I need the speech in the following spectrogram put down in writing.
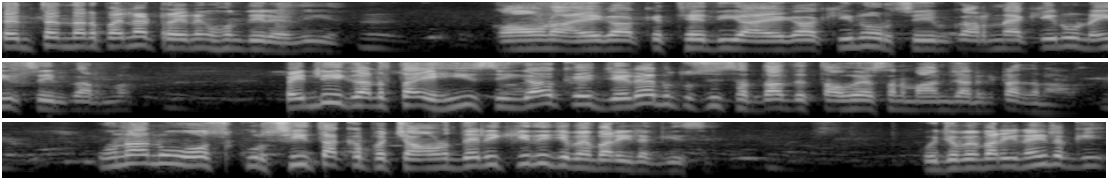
ਤਿੰਨ ਤਿੰਨ ਦਿਨ ਪਹਿਲਾਂ ਟ੍ਰੇਨਿੰਗ ਹੁੰਦੀ ਰਹਿੰਦੀ ਹੈ। ਕੌਣ ਆਏਗਾ, ਕਿੱਥੇ ਦੀ ਆਏਗਾ, ਕਿਹਨੂੰ ਰਿਸੀਵ ਕਰਨਾ, ਕਿਹਨੂੰ ਨਹੀਂ ਰਿਸੀਵ ਕਰਨਾ। ਪਹਿਲੀ ਗੱਲ ਤਾਂ ਇਹੀ ਸੀਗਾ ਕਿ ਜਿਹੜਾ ਨੂੰ ਤੁਸੀਂ ਸੱਦਾ ਦਿੱਤਾ ਹੋਇਆ ਸਨਮਾਨਜਨਕ ਢੰਗ ਨਾਲ ਉਹਨਾਂ ਨੂੰ ਉਸ ਕੁਰਸੀ ਤੱਕ ਪਹੁੰਚਾਉਣ ਦੇ ਲਈ ਕਿਹਦੀ ਜ਼ਿੰਮੇਵਾਰੀ ਲੱਗੀ ਸੀ? ਕੋਈ ਜ਼ਿੰਮੇਵਾਰੀ ਨਹੀਂ ਲੱਗੀ?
